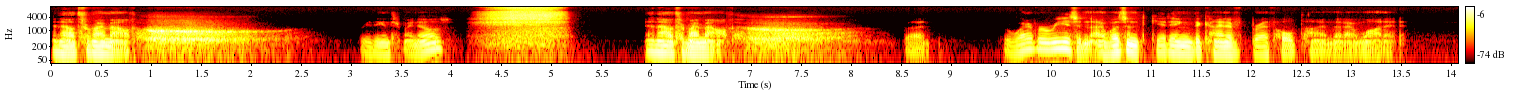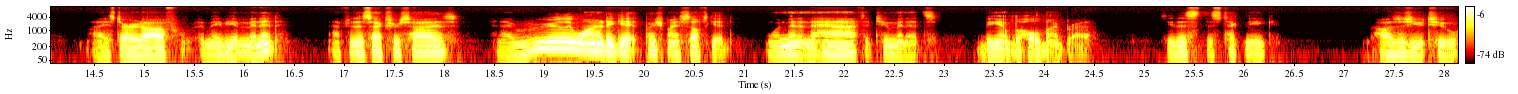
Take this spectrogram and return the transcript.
and out through my mouth. Breathing in through my nose and out through my mouth. But for whatever reason, I wasn't getting the kind of breath hold time that I wanted. I started off maybe a minute after this exercise, and I really wanted to get push myself to get one minute and a half to two minutes, being able to hold my breath. See, this this technique causes you to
